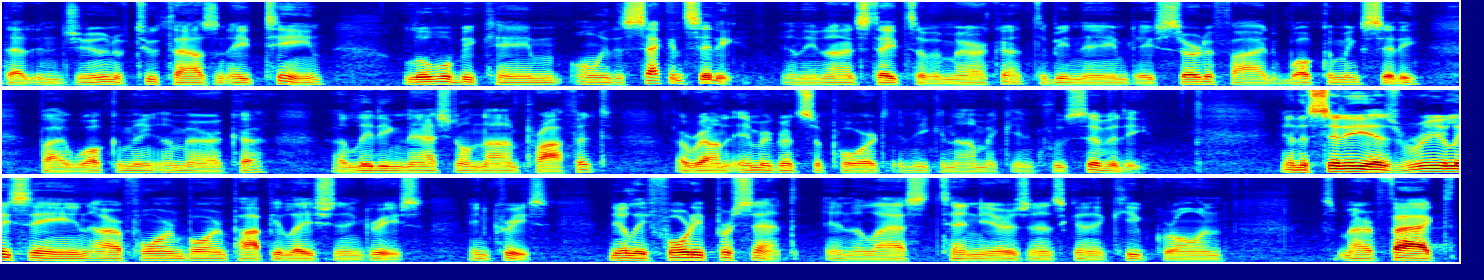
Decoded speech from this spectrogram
that in June of 2018, Louisville became only the second city in the United States of America to be named a certified welcoming city by Welcoming America, a leading national nonprofit around immigrant support and economic inclusivity. And the city has really seen our foreign born population in Greece increase nearly 40% in the last 10 years, and it's going to keep growing. As a matter of fact,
